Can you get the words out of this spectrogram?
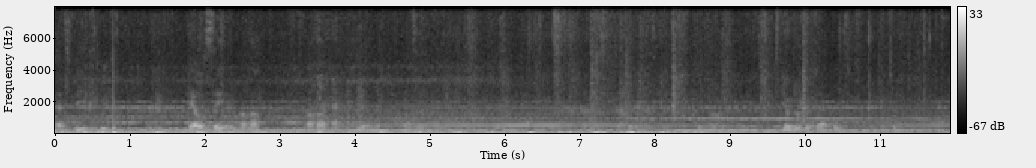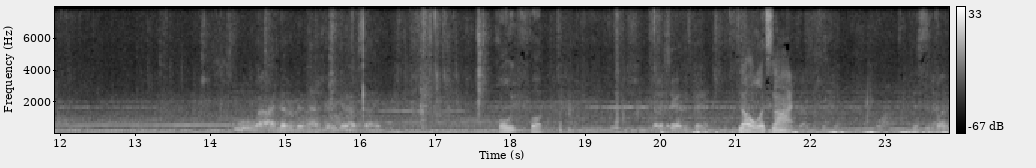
That's beat. Hail Satan. Uh huh. Uh huh. Yo, don't hit that, please. Ooh, wow, I've never been happier to get outside. Holy fuck. So let's check out this van. No, let's not. This is what.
